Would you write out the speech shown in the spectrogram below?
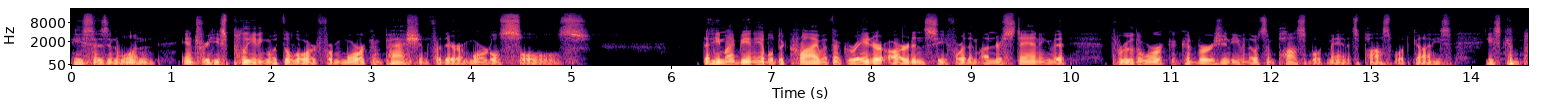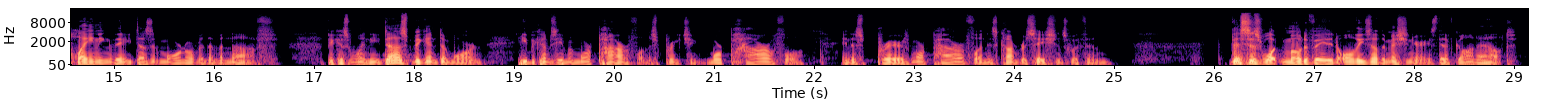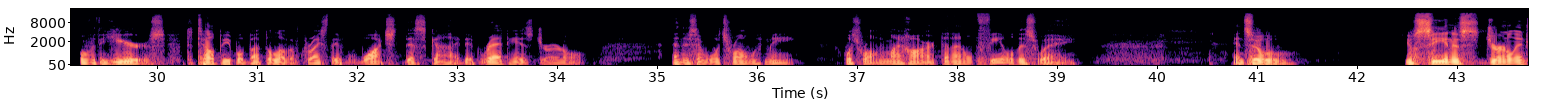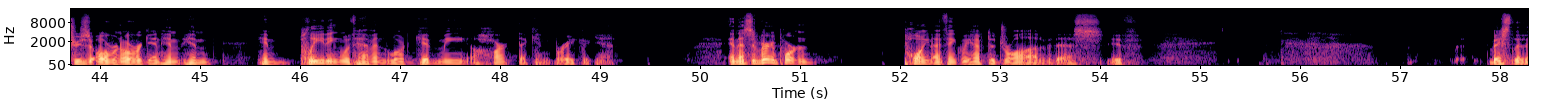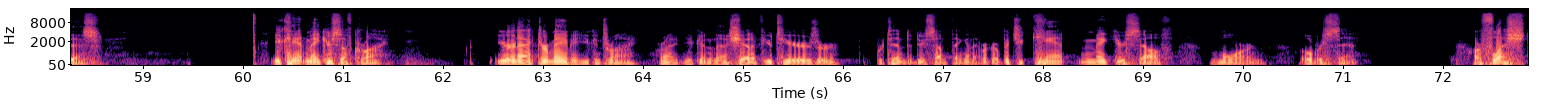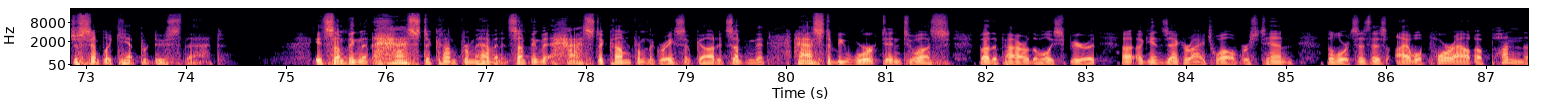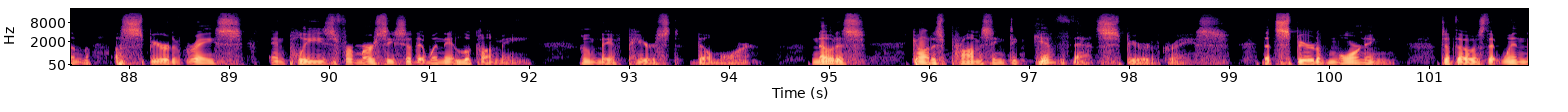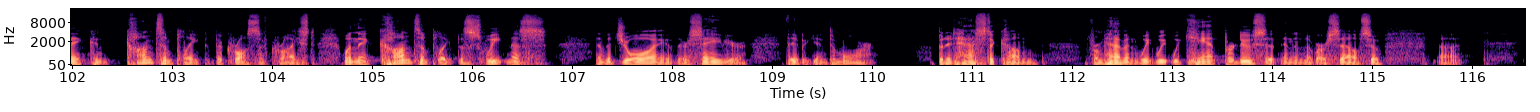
He says in one entry, he's pleading with the Lord for more compassion for their immortal souls, that he might be enabled to cry with a greater ardency for them, understanding that through the work of conversion, even though it's impossible with man, it's possible with God. He's, he's complaining that he doesn't mourn over them enough. Because when he does begin to mourn, he becomes even more powerful in his preaching, more powerful in his prayers, more powerful in his conversations with him. This is what motivated all these other missionaries that have gone out over the years to tell people about the love of Christ. They've watched this guy, they've read his journal, and they say, well, What's wrong with me? What's wrong in my heart that I don't feel this way? And so you'll see in his journal entries over and over again him, him, him pleading with heaven, Lord, give me a heart that can break again. And that's a very important point I think we have to draw out of this. If basically this You can't make yourself cry. You're an actor, maybe you can try, right? You can uh, shed a few tears or pretend to do something in that regard, but you can't make yourself mourn over sin. Our flesh just simply can't produce that. It's something that has to come from heaven. It's something that has to come from the grace of God. It's something that has to be worked into us by the power of the Holy Spirit. Uh, again, Zechariah 12, verse 10, the Lord says this I will pour out upon them a spirit of grace and pleas for mercy, so that when they look on me, whom they have pierced, they'll mourn. Notice God is promising to give that spirit of grace, that spirit of mourning to those that when they can contemplate the cross of Christ, when they contemplate the sweetness and the joy of their Savior, they begin to mourn. But it has to come from heaven. We, we, we can't produce it in and of ourselves. So, uh,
